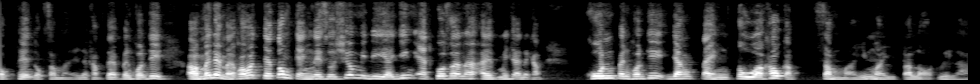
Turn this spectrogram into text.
ตกเทรนด์ตกสมัยนะครับแต่เป็นคนที่เออไม่ได้หมายความว่าจะต้องเก่งในโซเชียลมีเดียยิ่งแอดโฆษณาอะไม่ใช่นะครับ คุณเป็นคนที่ยังแต่งตัวเข้ากับสมัยใหม่ตลอดเวลา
